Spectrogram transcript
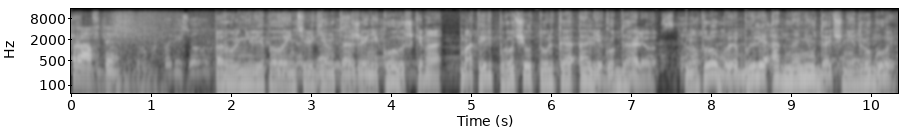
правды. Роль нелепого интеллигента Жени Колышкина Мотыль прочил только Олегу Далю. Но пробы были одна неудачнее другой.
